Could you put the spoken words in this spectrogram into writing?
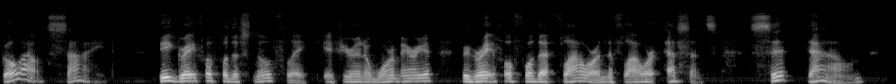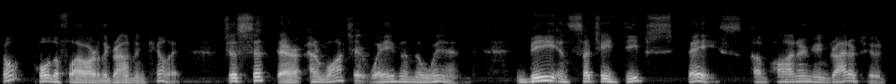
Go outside be grateful for the snowflake. If you're in a warm area be grateful for that flower and the flower essence. Sit down. Don't pull the flower out of the ground and kill it. Just sit there and watch it wave in the wind. Be in such a deep space of honoring and gratitude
